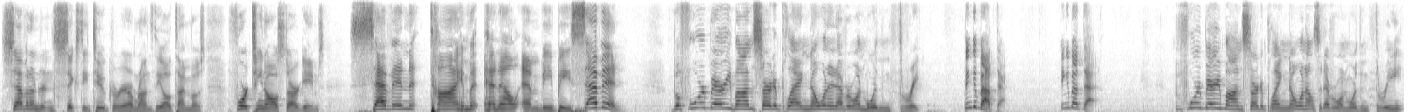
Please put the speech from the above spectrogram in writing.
762 career home runs, the all time most. 14 All Star games. Seven time NL MVP. Seven! Before Barry Bonds started playing, no one had ever won more than three. Think about that. Think about that. Before Barry Bonds started playing, no one else had ever won more than three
